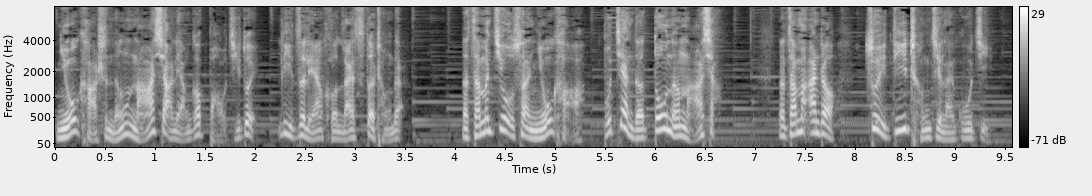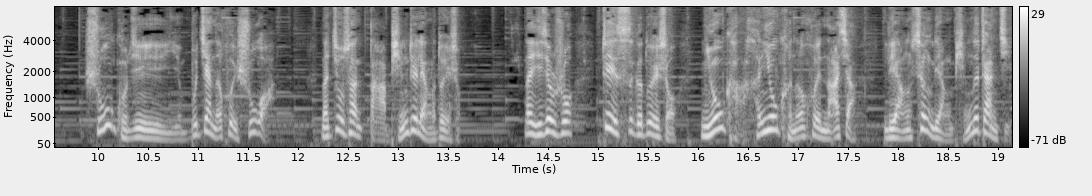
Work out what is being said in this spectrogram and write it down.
纽卡是能拿下两个保级队利兹联和莱斯特城的。那咱们就算纽卡不见得都能拿下，那咱们按照最低成绩来估计，输估计也不见得会输啊。那就算打平这两个对手，那也就是说这四个对手纽卡很有可能会拿下两胜两平的战绩，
